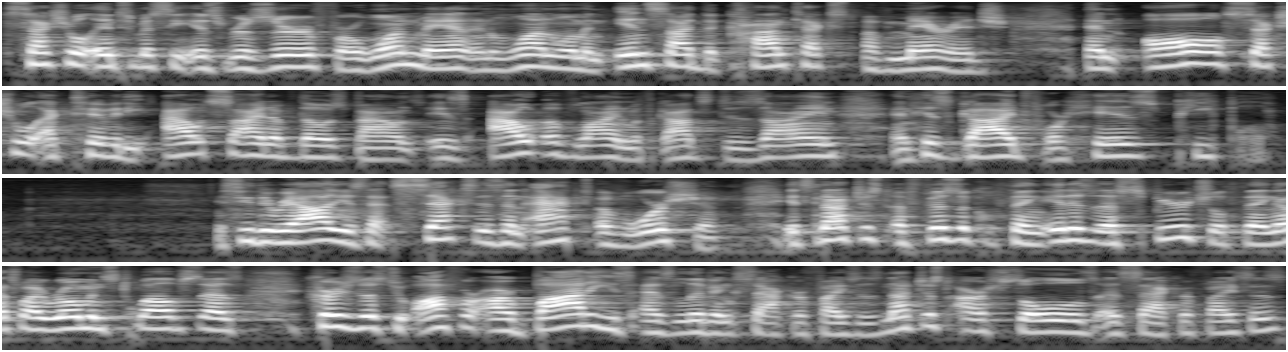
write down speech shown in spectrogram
Sexual intimacy is reserved for one man and one woman inside the context of marriage, and all sexual activity outside of those bounds is out of line with God's design and his guide for his people. You see, the reality is that sex is an act of worship. It's not just a physical thing, it is a spiritual thing. That's why Romans 12 says, encourages us to offer our bodies as living sacrifices, not just our souls as sacrifices.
